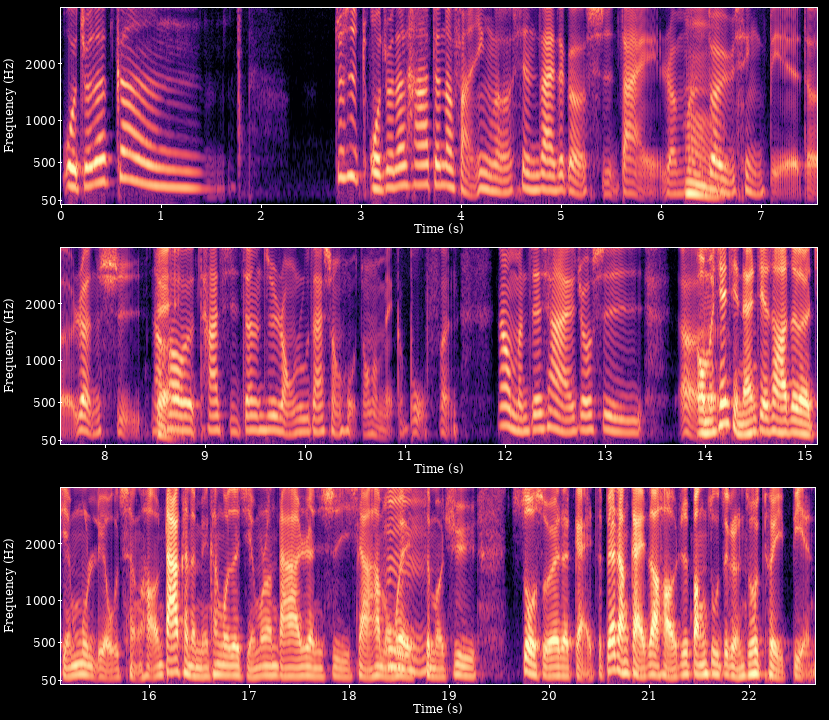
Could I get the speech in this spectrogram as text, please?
我觉得更。就是我觉得它真的反映了现在这个时代人们嗯对于性别的认识，对然后它其实真的是融入在生活中的每个部分。那我们接下来就是呃，我们先简单介绍下这个节目流程哈，大家可能没看过这个节目，让大家认识一下他们会嗯怎么去做所谓的改造。不要讲改造好，就是帮助这个人做蜕变。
